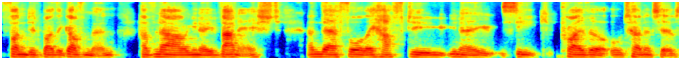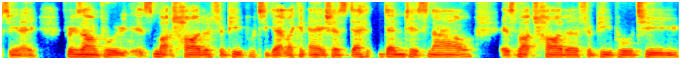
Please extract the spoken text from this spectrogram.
funded by the government have now you know vanished and therefore they have to you know seek private alternatives. You know for example it's much harder for people to get like an nhs de- dentist now. It's much harder for people to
